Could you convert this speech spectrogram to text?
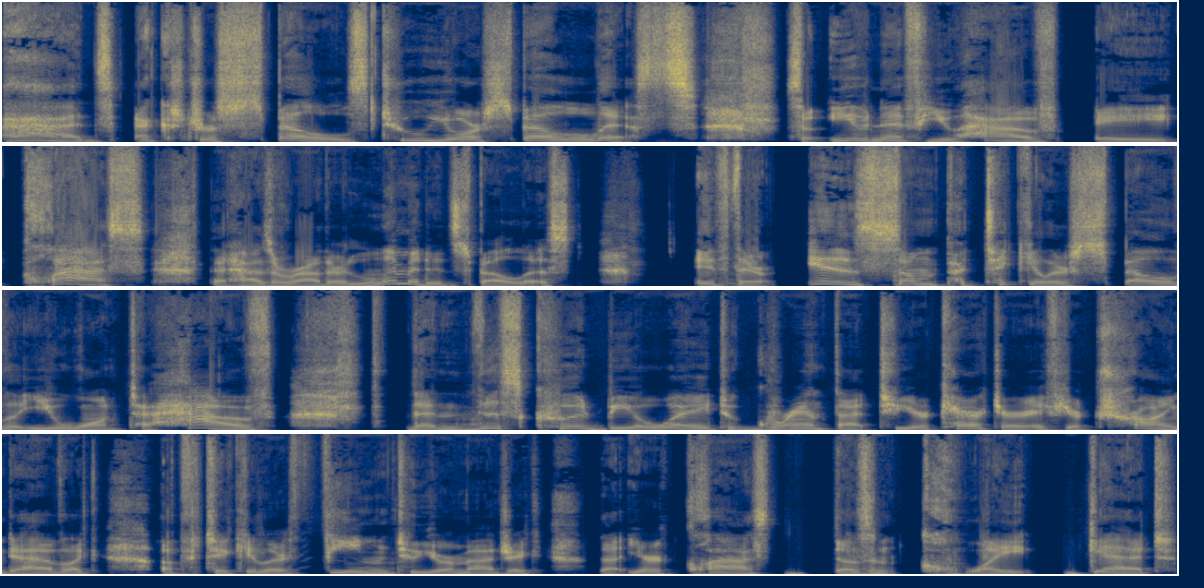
adds extra spells to your spell lists. So even if you have a class that has a rather limited spell list, if there is some particular spell that you want to have, then this could be a way to grant that to your character if you're trying to have like a particular theme to your magic that your class doesn't quite get.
